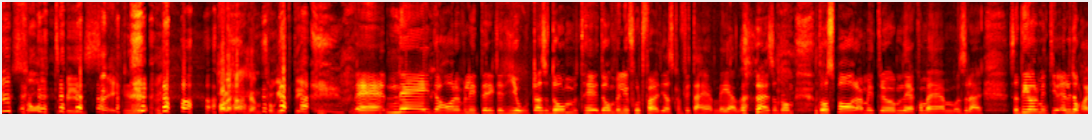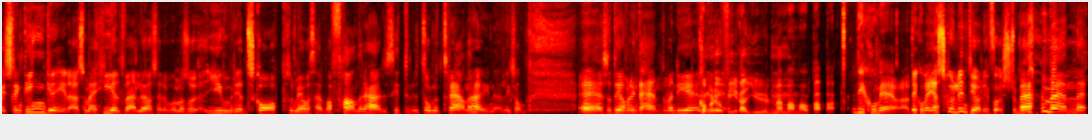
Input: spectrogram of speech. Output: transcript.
du sålt min säng? Har det här hänt på riktigt? Nej, nej, det har det väl inte riktigt gjort. Alltså, de, de vill ju fortfarande att jag ska flytta hem igen. Så de, de sparar mitt rum när jag kommer hem och sådär. Så det har de inte Eller de har ju slängt in grejer där som är helt värdelösa. Det var något så gymredskap som jag var såhär, vad fan är det här? Det sitter och tränar här inne liksom. Eh, så det har väl inte hänt. Men det, kommer det, du att fira jul med mamma och pappa? Det kommer jag göra. Det kommer jag. jag skulle inte göra det först men, men,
